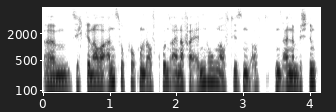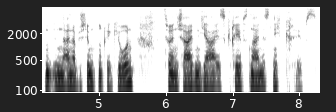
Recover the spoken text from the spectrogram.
ähm, sich genauer anzugucken und aufgrund einer Veränderung auf diesem, auf in einer bestimmten, in einer bestimmten Region zu entscheiden, ja, ist Krebs, nein, ist nicht Krebs.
